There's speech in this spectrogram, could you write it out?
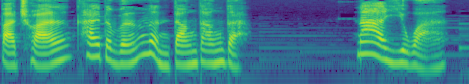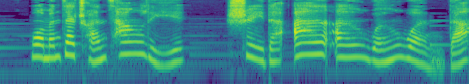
把船开得稳稳当当的。那一晚，我们在船舱里睡得安安稳稳的。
